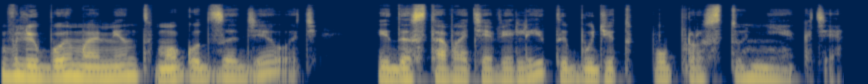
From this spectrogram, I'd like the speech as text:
в любой момент могут заделать, и доставать авелиты будет попросту негде.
